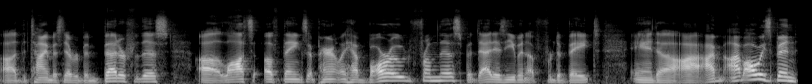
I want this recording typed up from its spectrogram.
Uh, the time has never been better for this. Uh, lots of things apparently have borrowed from this, but that is even up for debate. And uh, I'm, I've always been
